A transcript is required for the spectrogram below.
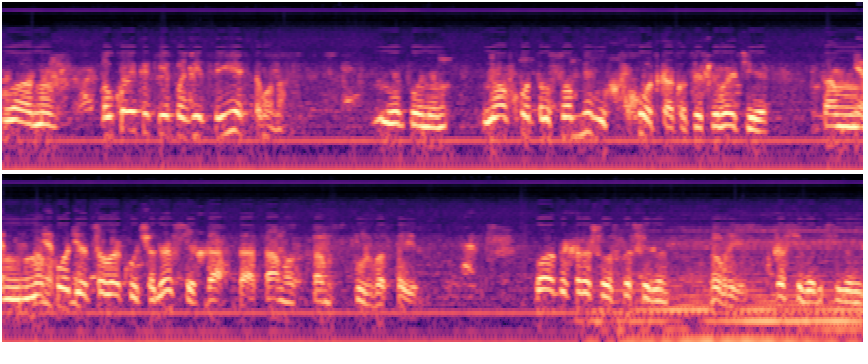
Ладно, Ну, кое-какие позиции есть там у нас. я понял. Ну, а вход там свободный? Вход как вот, если войти? Там Нет, на нет, входе нет. целая куча, да, всех? Да, да, там, вот- там служба стоит. Ладно, хорошо, спасибо. Добрый день. Спасибо, до свидания.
